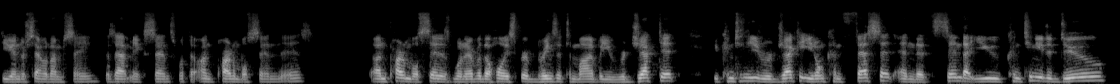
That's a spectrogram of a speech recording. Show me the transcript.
Do you understand what I'm saying? Does that make sense what the unpardonable sin is? unpardonable sin is whenever the Holy Spirit brings it to mind, but you reject it, you continue to reject it, you don't confess it, and the sin that you continue to do,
